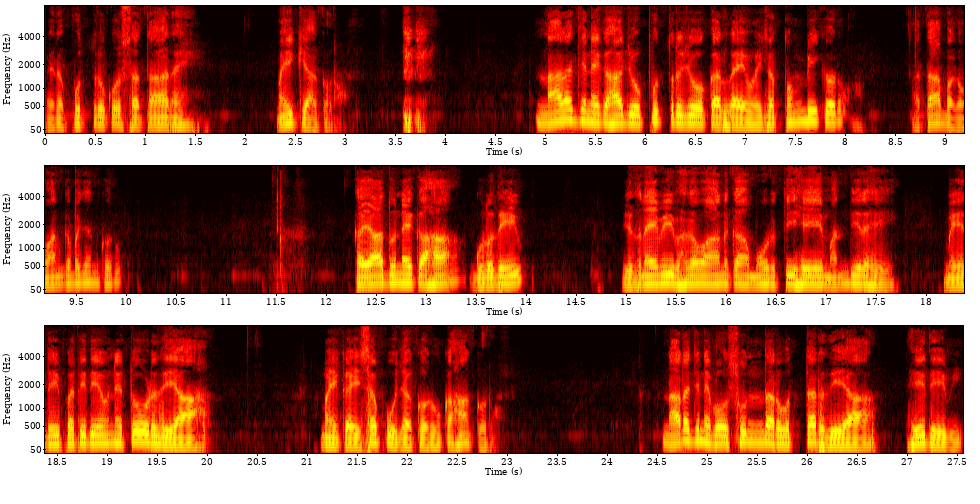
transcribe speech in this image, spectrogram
मेरा पुत्र को सता रहे, मैं क्या करूँ? नारद जी ने कहा, जो पुत्र जो कर रहे, वैसा तुम भी करो, अतः भगवान का भजन करो। कयादु ने कहा, गुरुदेव जितने भी भगवान का मूर्ति है, मंदिर है, मेरे पतिदेव ने तोड़ दिया। मैं कैसा पूजा करूँ, कहाँ करूँ? नारद ने बहुत सुंदर उत्तर दिया, हे देवी,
